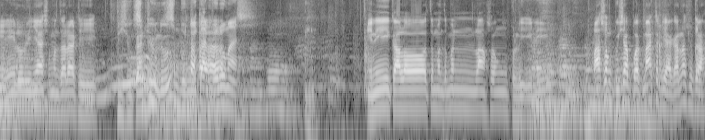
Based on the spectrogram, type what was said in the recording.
Ini lurinya sementara dibisukan dulu. Sembunyikan dulu mas. Ini kalau teman-teman langsung beli ini langsung bisa buat macet ya karena sudah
